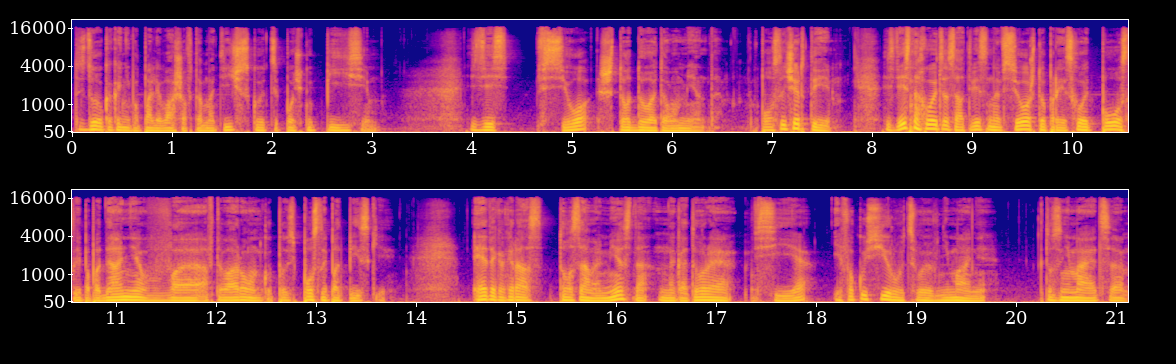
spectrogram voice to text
То есть до того, как они попали в вашу автоматическую цепочку писем. Здесь все, что до этого момента. После черты. Здесь находится, соответственно, все, что происходит после попадания в автоворонку, то есть после подписки. Это как раз то самое место, на которое все и фокусируют свое внимание, кто занимается,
